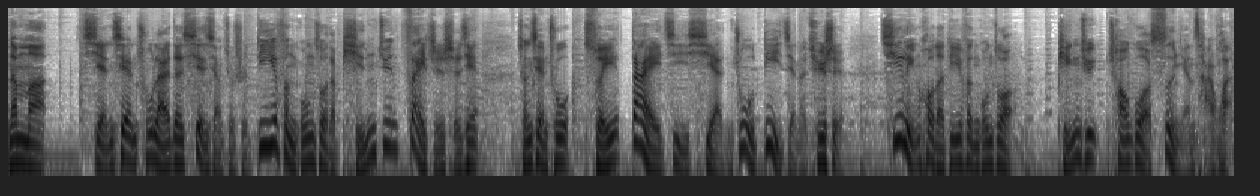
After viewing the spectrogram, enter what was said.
那么显现出来的现象就是，第一份工作的平均在职时间呈现出随代际显著递减的趋势。七零后的第一份工作平均超过四年才换。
